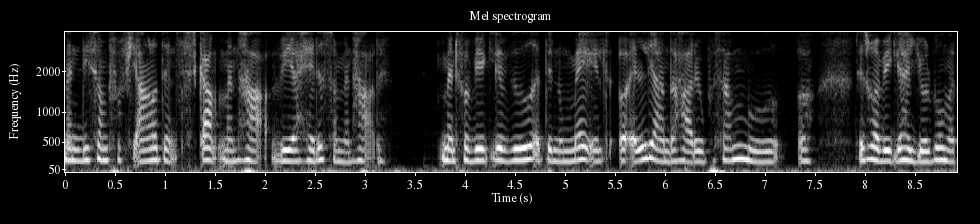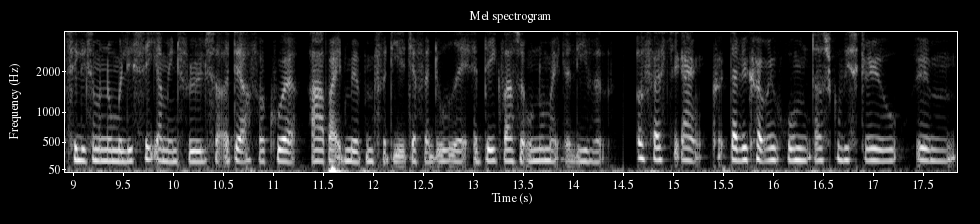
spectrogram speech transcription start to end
man ligesom får fjernet den skam, man har ved at have det, som man har det. Man får virkelig at vide, at det er normalt, og alle de andre har det jo på samme måde. Og det tror jeg virkelig har hjulpet mig til ligesom at normalisere mine følelser, og derfor kunne jeg arbejde med dem, fordi at jeg fandt ud af, at det ikke var så unormalt alligevel. Og første gang, da vi kom i gruppen, der skulle vi skrive, øhm,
